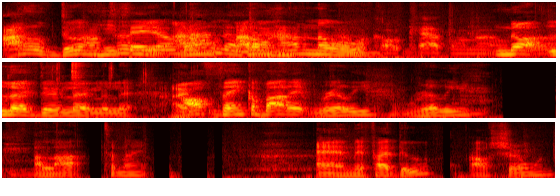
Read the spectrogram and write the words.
I don't do. I'm He telling you, don't I don't. I don't none. have I'm no. gonna call cap on that. No, one, bro. look, dude, look, look, look. I- I'll think about it really, really a lot tonight. And if I do, I'll share one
